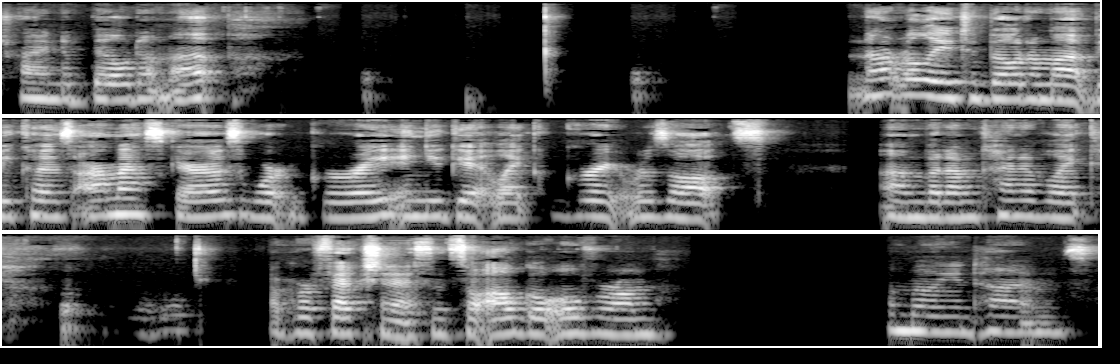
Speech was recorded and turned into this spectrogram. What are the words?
trying to build them up. Not really to build them up because our mascaras work great and you get like great results. Um, but I'm kind of like a perfectionist and so I'll go over them a million times.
